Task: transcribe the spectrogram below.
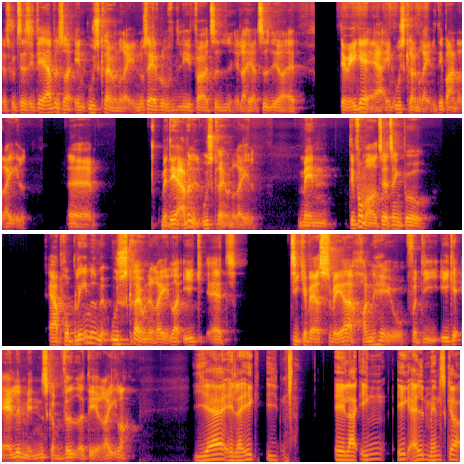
jeg skulle til at sige, det er vel så en uskreven regel. Nu sagde du lige før tid, eller her tidligere, at det jo ikke er en uskreven regel, det er bare en regel. Øh, men det er vel en uskreven regel. Men det får mig jo til at tænke på, er problemet med uskrevne regler ikke, at de kan være svære at håndhæve, fordi ikke alle mennesker ved, at det er regler? Ja, eller ikke, i, eller ingen, ikke alle mennesker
